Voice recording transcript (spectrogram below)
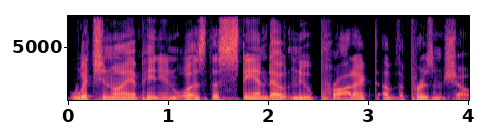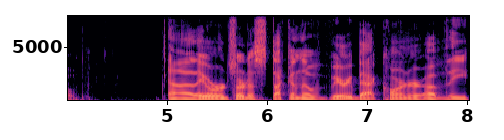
which, in my opinion, was the standout new product of the Prism Show. Uh, they were sort of stuck in the very back corner of the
